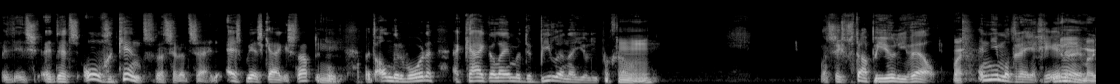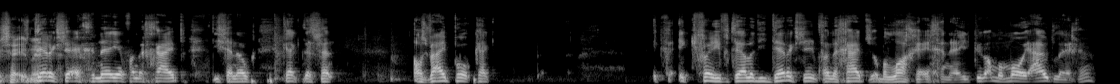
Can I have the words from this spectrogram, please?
Het is, het is ongekend dat ze dat zeiden. De SBS-kijker snapt het niet. Met andere woorden, er kijken alleen maar debielen naar jullie programma. Mhm. Want ze snappen jullie wel. Maar- en niemand reageerde. Nee, maar ze- Dus Derksen en Gené en Van der Gijp, die zijn ook... Kijk, dat zijn... Als wij... Kijk, ik, ik je vertellen, die Derksen van der Gijp is op een lachen en Gené. Die kunnen allemaal mooi uitleggen.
